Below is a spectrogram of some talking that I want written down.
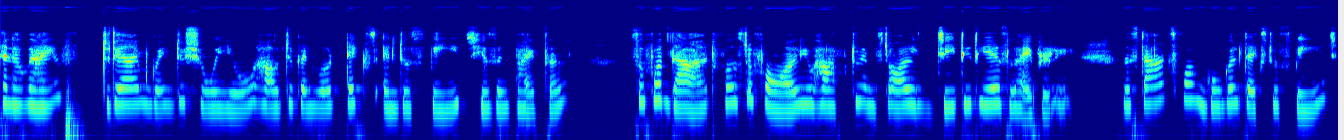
Hello guys, today I'm going to show you how to convert text into speech using Python. So for that, first of all, you have to install GTTS library. This stands for Google Text to Speech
